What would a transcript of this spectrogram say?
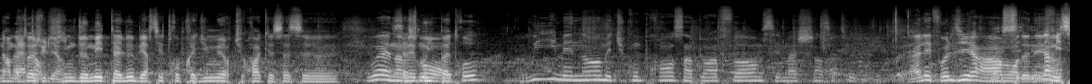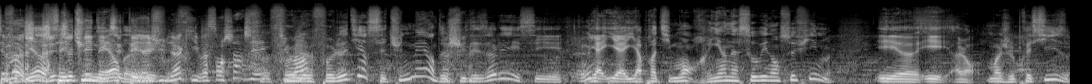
Non mais À toi, Julien. film de métalleux bercé trop près du mur, tu crois que ça se, Ouais, non ça mais se mouille bon. pas trop? Oui, mais non, mais tu comprends, c'est un peu informe, c'est machin, c'est truc. Allez, faut le dire hein, à un moment donné. Non hein. mais c'est moche, dire, je, c'est je te l'ai dit c'était... Il y a Julien qui va s'en charger, Faut, tu faut vois. le, faut le dire, c'est une merde, je suis désolé. Il n'y a, y a- y a pratiquement rien à sauver dans ce film. Et, euh, et alors, moi je précise,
